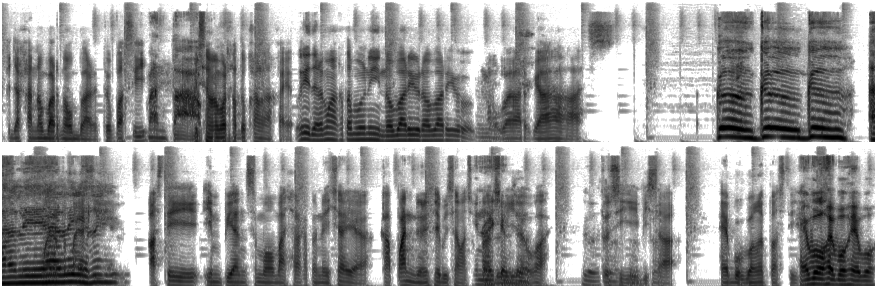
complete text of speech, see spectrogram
ajakan nobar nobar itu pasti Mantap. bisa mempersatukan lah kayak, wih dalam nggak ketemu nih nobar yuk nobar yuk Hmm. nobar gas. Go go go. Ale ale ale. pasti impian semua masyarakat Indonesia ya kapan Indonesia bisa masuk Piala Indonesia Dunia bisa. wah itu sih bisa heboh banget pasti Heboh heboh heboh.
